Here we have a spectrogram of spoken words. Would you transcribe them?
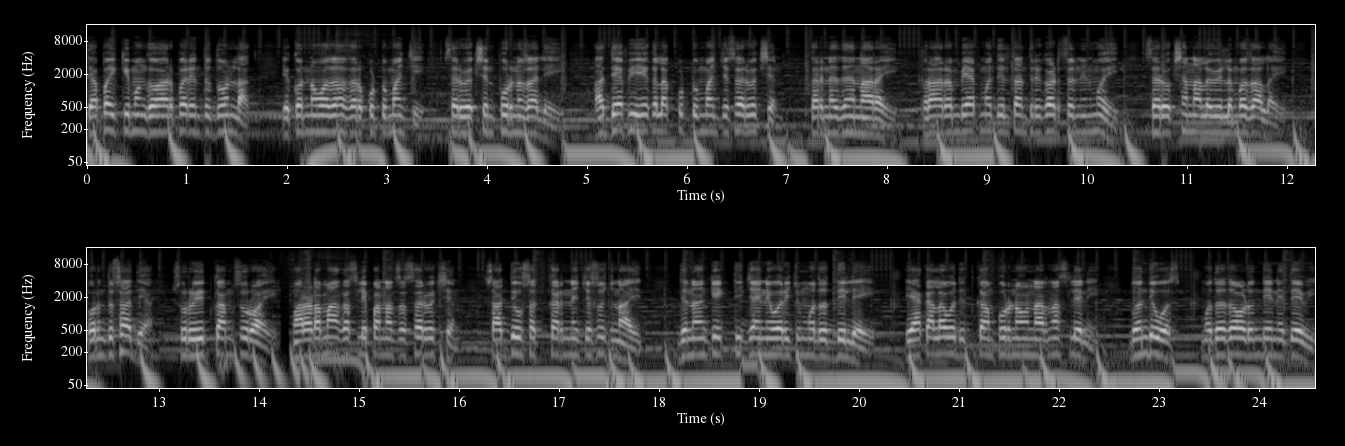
त्यापैकी मंगळवारपर्यंत दोन लाख एकोणनव्वद हजार कुटुंबांचे सर्वेक्षण पूर्ण झाले आहे. अद्याप एक लाख कुटुंबांचे सर्वेक्षण करण्यात येणार आहे. प्रारंभी ॲपमधील तांत्रिक अडचणींमुळे सर्वेक्षणाला विलंब झाला आहे परंतु सध्या सुरळीत काम सुरू आहे. मराठा मागासलेपणाचं सर्वेक्षण सात दिवसात करण्याच्या सूचना आहेत. दिनांक एकतीस जानेवारीची मुदत दिली आहे. या कालावधीत काम पूर्ण होणार नसल्याने दोन दिवस मुदत वाढवून देण्यात यावी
